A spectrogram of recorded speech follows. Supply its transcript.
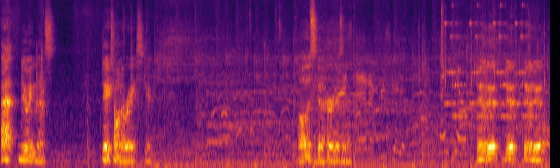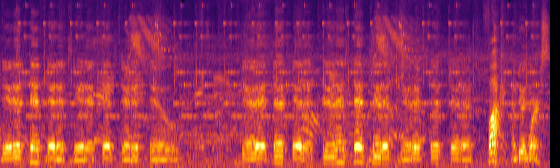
at doing this Daytona race here. Oh, this is gonna hurt, isn't it? Fuck! I'm doing worse.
